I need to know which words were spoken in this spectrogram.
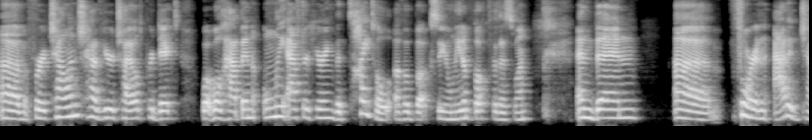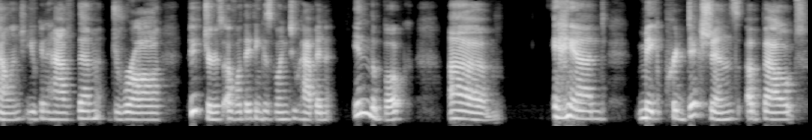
um, for a challenge, have your child predict what will happen only after hearing the title of a book. So you'll need a book for this one. And then um, for an added challenge, you can have them draw pictures of what they think is going to happen in the book um, and make predictions about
